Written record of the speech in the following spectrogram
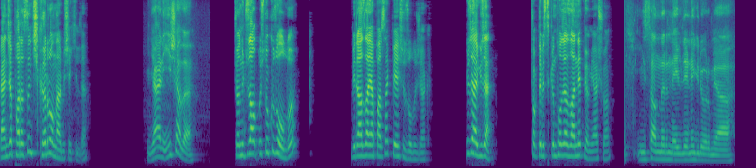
Bence parasını çıkarır onlar bir şekilde. Yani inşallah. Şu an 369 oldu. Biraz daha yaparsak 500 olacak. Güzel güzel. Çok da bir sıkıntı olacağını zannetmiyorum ya şu an. İnsanların evlerine giriyorum ya.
